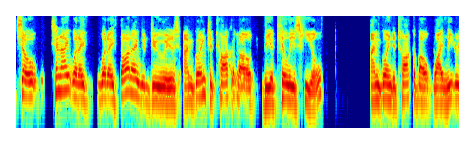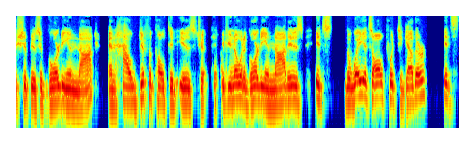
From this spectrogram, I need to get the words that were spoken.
So tonight what I what I thought I would do is I'm going to talk about the Achilles heel. I'm going to talk about why leadership is a Gordian knot and how difficult it is to if you know what a Gordian knot is, it's the way it's all put together, it's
